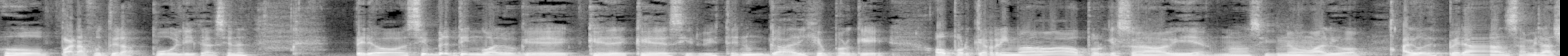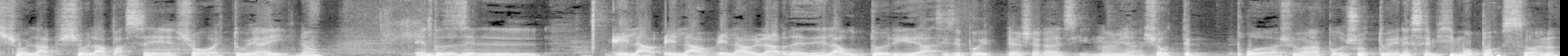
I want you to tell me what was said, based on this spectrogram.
o para futuras publicaciones. Pero siempre tengo algo que, que- que decir, ¿viste? Nunca dije porque, o porque rimaba o porque sonaba bien, ¿no? Sino algo, algo de esperanza. Mira, yo la, yo la pasé, yo estuve ahí, ¿no? Entonces el, el, el- el hablar desde la autoridad, si se podría llegar a decir, ¿no? Mira, yo te puedo ayudar porque yo estuve en ese mismo pozo, ¿no?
